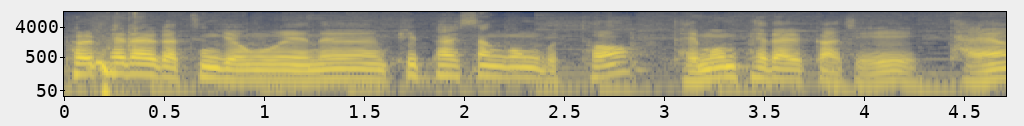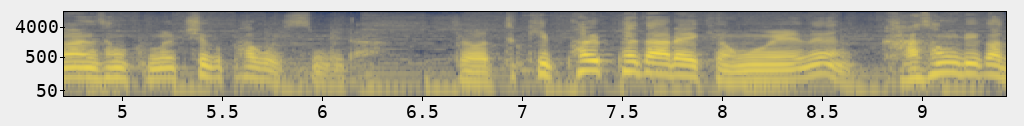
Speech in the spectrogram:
Pearl 페달 같은 경우에는 P830부터 Demon 페달까지 다양한 상품을 취급하고 있습니다. 특히 Pearl 페달의 경우에는 가성비가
